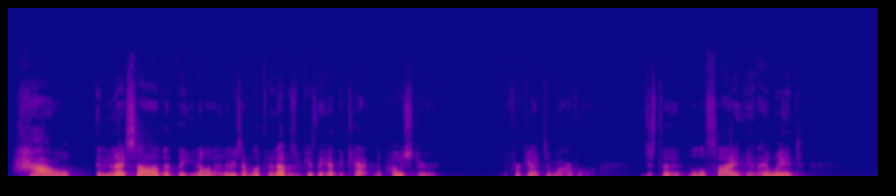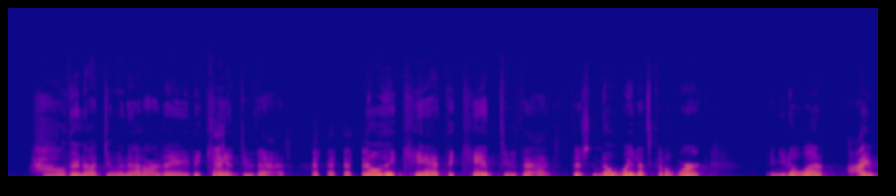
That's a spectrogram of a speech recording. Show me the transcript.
how? And then I saw that they, you know, the reason I'm looking it up is because they had the cat in the poster for Captain Marvel, just a little sign, and I went. How they're not doing that, are they? They can't do that. no, they can't. They can't do that. There's no way that's going to work. And you know what? I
